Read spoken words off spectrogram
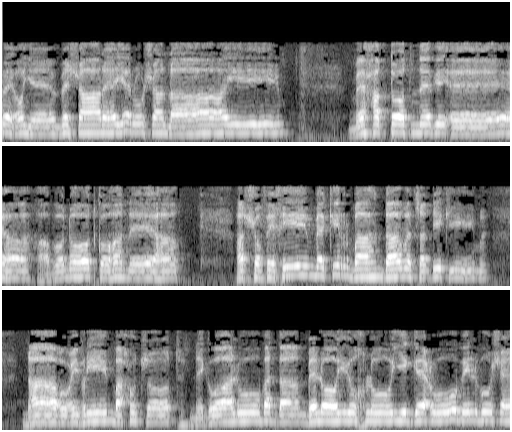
ואויב בשערי ירושלים. מחטות נביאיה, עוונות כהניה, השופכים בקרבה דם צדיקים, נעו עברים בחוצות, נגואלו בדם, בלא יוכלו יגעו בלבושיהם.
